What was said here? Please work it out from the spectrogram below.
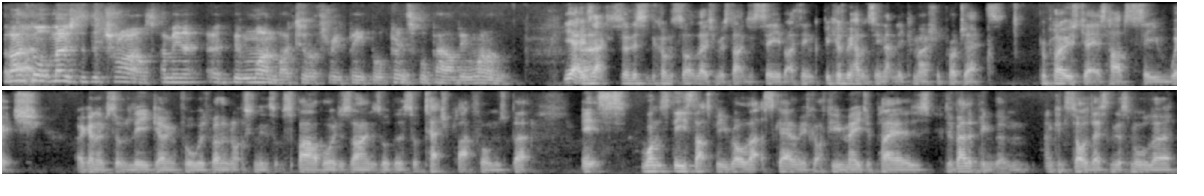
But I um, thought most of the trials, I mean, had been won by two or three people, Principle Power being one of them. Yeah, uh, exactly. So this is the consolidation we're starting to see, but I think because we haven't seen that many commercial projects proposed yet, it's hard to see which are going to sort of lead going forward, whether or not it's going to be the sort of spar buoy designs or the sort of Tetra platforms. But it's once these start to be rolled out at scale, and we've got a few major players developing them and consolidating the smaller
